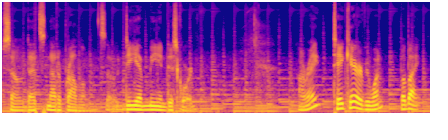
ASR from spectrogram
So that's not a problem. So DM me in Discord. All right. Take care, everyone. Bye bye.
